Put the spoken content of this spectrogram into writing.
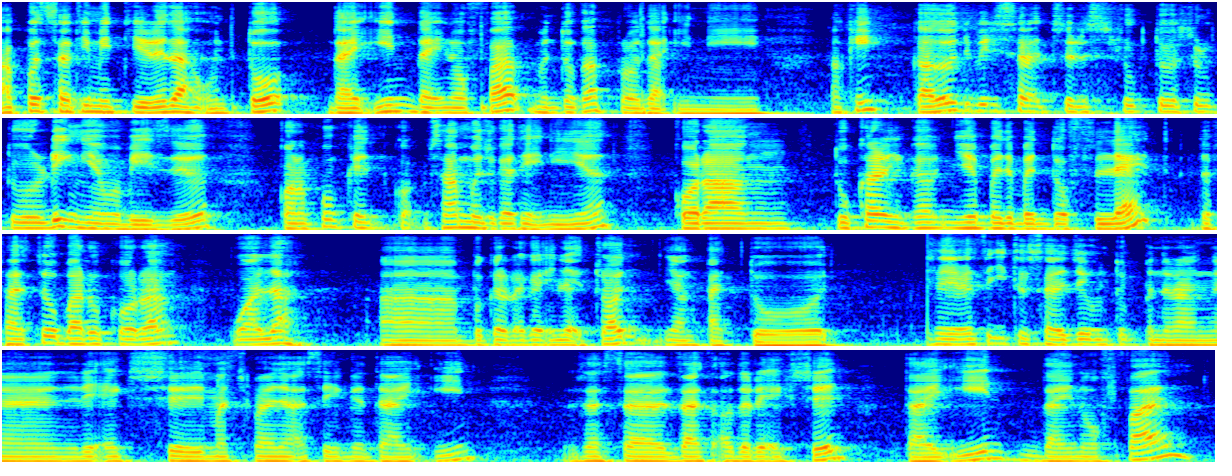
apa starting material lah untuk die-in, die-in-of-up bentukkan produk ini. Okey, kalau diberi struktur-struktur ring yang berbeza, korang pun sama juga tekniknya. Korang tukar dia pada bentuk flat, lepas tu baru korang buatlah uh, pergerakan elektron yang patut. Saya rasa itu saja untuk penerangan reaction macam mana nak sehingga die-in. Asal that other reaction, die-in, die-no-file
